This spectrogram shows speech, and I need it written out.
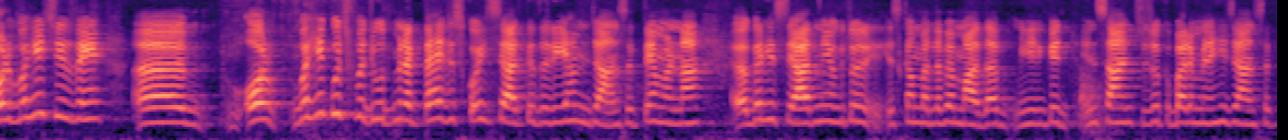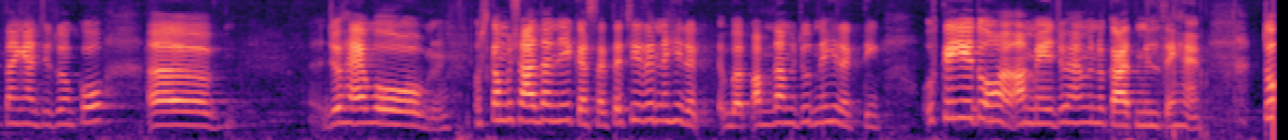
اور وہی چیزیں اور وہی کچھ وجود میں رکھتا ہے جس کو حصیات کے ذریعے ہم جان سکتے ہیں، ورنہ اگر حصیات نہیں ہوگی تو اس کا مطلب ہے مادہ یعنی کہ انسان چیزوں کے بارے میں نہیں جان سکتا یا چیزوں کو جو ہے وہ اس کا مشاہدہ نہیں کر سکتا چیزیں نہیں رکھ اپنا وجود نہیں رکھتی۔ اس کے یہ دو ہمیں جو ہے نکات ملتے ہیں۔ تو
